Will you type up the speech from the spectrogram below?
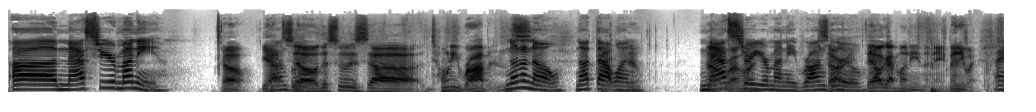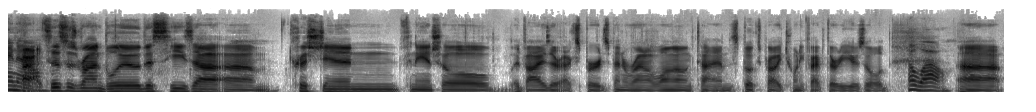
Uh, master your money. Oh yeah. So this was uh, Tony Robbins. No, no, no, not that one. No? Master your money, Ron Sorry. Blue. They all got money in the name. Anyway. I know. All right, so this is Ron Blue. This he's a um, Christian financial advisor expert. He's been around a long, long time. This book's probably 25, 30 years old. Oh wow. Uh,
